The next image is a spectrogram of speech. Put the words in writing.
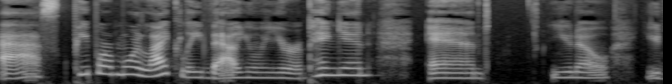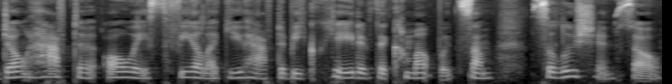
asked, people are more likely valuing your opinion and you know, you don't have to always feel like you have to be creative to come up with some solution. So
